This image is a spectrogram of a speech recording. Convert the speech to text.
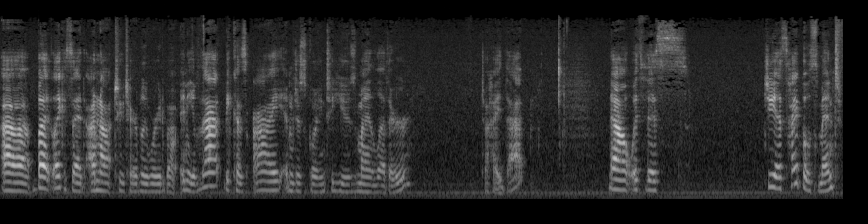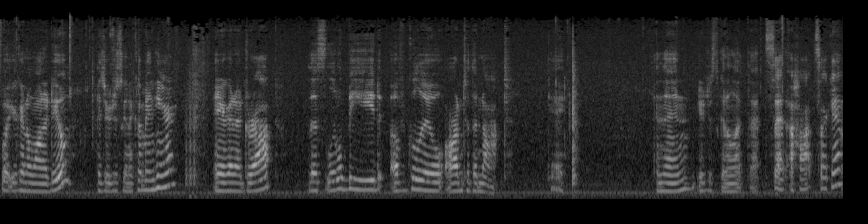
Uh, but like I said, I'm not too terribly worried about any of that because I am just going to use my leather to hide that. Now with this GS Hypo Cement, what you're going to want to do is you're just going to come in here and you're going to drop this little bead of glue onto the knot. Okay. And then you're just going to let that set a hot second.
